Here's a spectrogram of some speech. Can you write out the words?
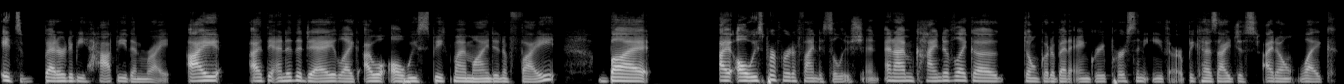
it's better to be happy than right. I at the end of the day, like I will always speak my mind in a fight, but I always prefer to find a solution. And I'm kind of like a don't go to bed angry person either because I just I don't like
